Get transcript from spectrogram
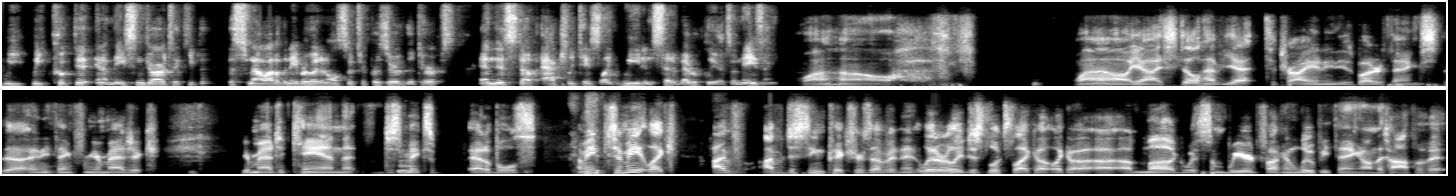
we we cooked it in a mason jar to keep the smell out of the neighborhood and also to preserve the terps. And this stuff actually tastes like weed instead of Everclear. It's amazing. Wow. Wow. Yeah. I still have yet to try any of these butter things. Uh, anything from your magic, your magic can that just mm. makes edibles. I mean, to me, like I've I've just seen pictures of it, and it literally just looks like a like a, a mug with some weird fucking loopy thing on the top of it.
